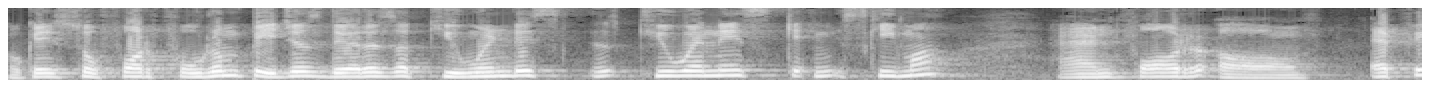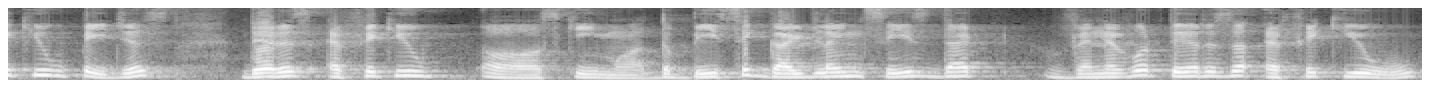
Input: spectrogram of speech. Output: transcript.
Okay? So for forum pages there is a q&a q&a schema. And for uh, faq pages there is faq uh, schema. The basic guideline says that whenever there is a faq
